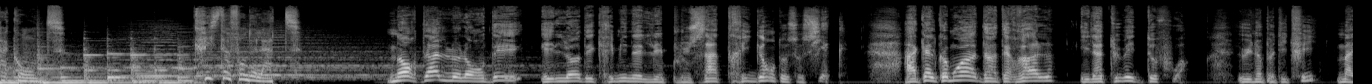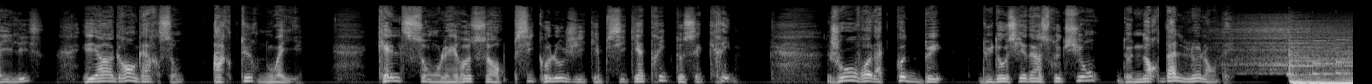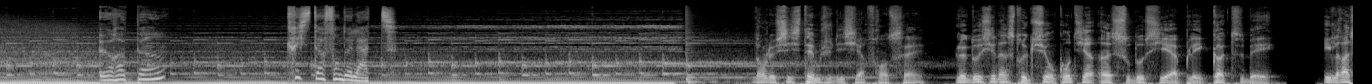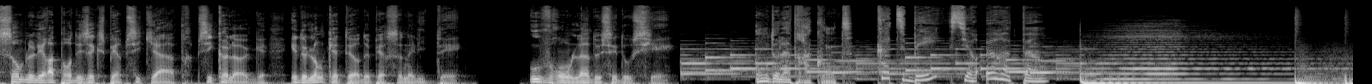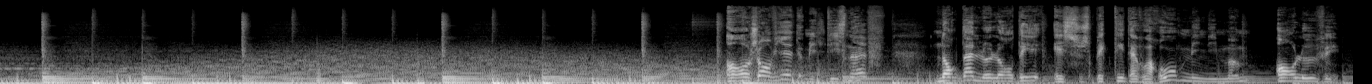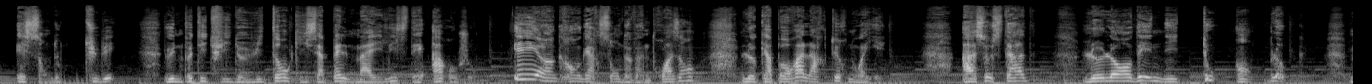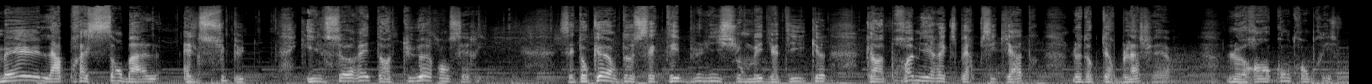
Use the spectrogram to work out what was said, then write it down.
raconte. Christophe Andelatte. Nordal Lelandais est l'un des criminels les plus intrigants de ce siècle. À quelques mois d'intervalle, il a tué deux fois. Une petite fille, Maïlis, et un grand garçon, Arthur Noyer. Quels sont les ressorts psychologiques et psychiatriques de ces crimes? J'ouvre la code B du dossier d'instruction de Nordal Lelandais. Europe 1, Christophe Andelatte. Dans le système judiciaire français, le dossier d'instruction contient un sous-dossier appelé COTS B. Il rassemble les rapports des experts psychiatres, psychologues et de l'enquêteur de personnalité. Ouvrons l'un de ces dossiers. On de la raconte. Côte B sur Europe 1. En janvier 2019, Nordal Lelandais est suspecté d'avoir au minimum enlevé et sans doute tué une petite fille de 8 ans qui s'appelle Maëlys des Arrojo et un grand garçon de 23 ans, le caporal Arthur Noyer. À ce stade, le Landais nie tout en bloc. Mais la presse s'emballe, elle suppute. Il serait un tueur en série. C'est au cœur de cette ébullition médiatique qu'un premier expert psychiatre, le docteur Blacher, le rencontre en prison.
